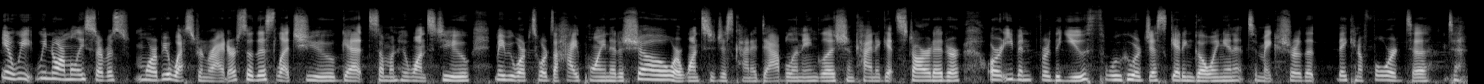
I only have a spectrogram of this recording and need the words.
you know, we, we normally service more of your Western rider. So this lets you get someone who wants to maybe work towards a high point at a show or wants to just kind of dabble in English and kind of get started or, or even for the youth who are just getting going in it to make sure that they can afford to, to,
